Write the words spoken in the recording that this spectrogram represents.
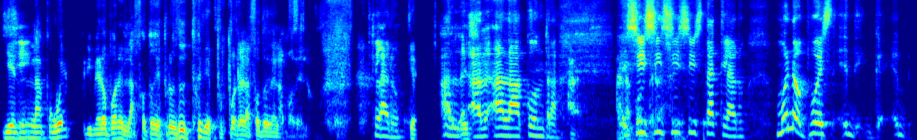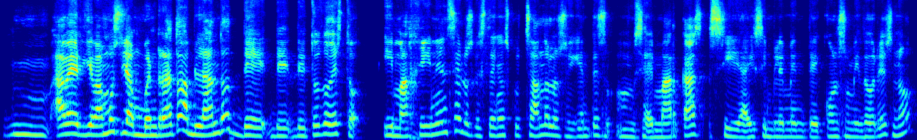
y en la web primero pones la foto de producto y después pones la foto de la modelo. Claro, a, la contra. Sí, sí, sí, sí, está claro. Bueno, pues, eh, mm, a ver, llevamos ya un buen rato hablando de, todo esto. Imagínense los que estén escuchando los siguientes, mm, si hay marcas, si hay simplemente consumidores, ¿no?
